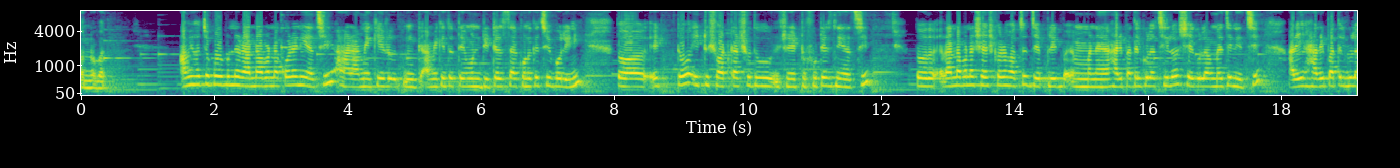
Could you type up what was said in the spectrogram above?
ধন্যবাদ। আমি হচ্ছে পরিপূর্ণ রান্না বান্না করে নিয়েছি, আর আমি কি আমি কিন্তু তেমন ডিটেলস আর কোনো কিছুই বলিনি। তো একটু একটু শর্টকাট শুধু একটু ফুটেজ নিয়েছি। তো রান্নাবান্না শেষ করে হচ্ছে যে প্লেট মানে হাঁড়ি পাতিলগুলো ছিল সেগুলো মেজে নিচ্ছি। আর এই হাঁড়ি পাতিলগুলো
